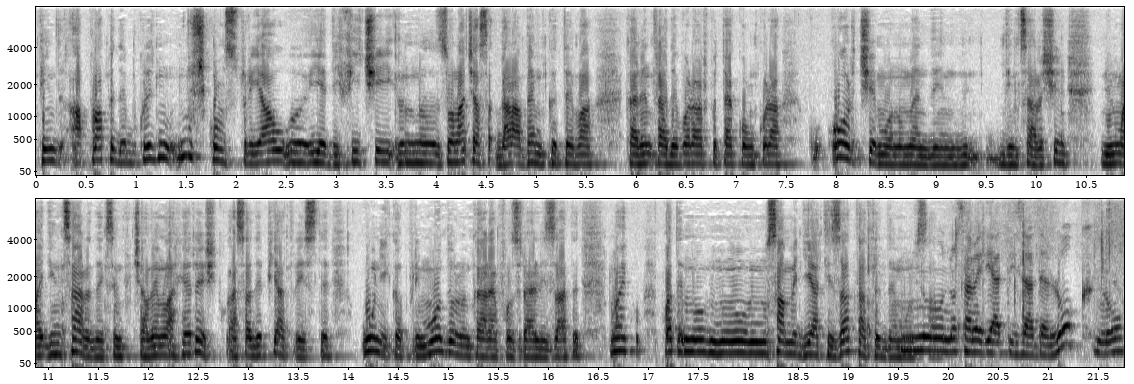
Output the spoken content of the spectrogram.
fiind aproape de București, nu, nu-și construiau uh, edificii în zona aceasta dar avem câteva care într-adevăr ar putea concura cu orice monument din, din țară și nu numai din țară, de exemplu, ce avem la Herești, cu Casa de Piatră, este unică prin modul în care a fost realizată. Numai cu, poate nu, nu, nu s-a mediatizat atât de mult. Nu, sau... nu s-a mediatizat deloc, nu?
